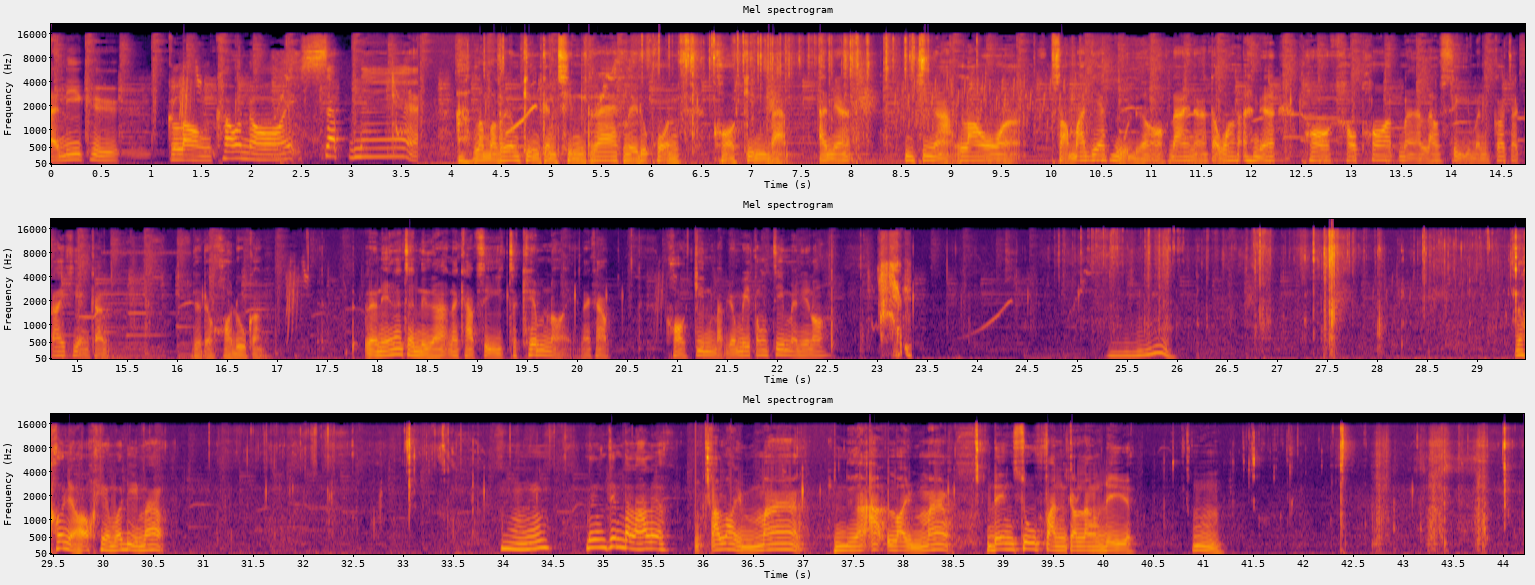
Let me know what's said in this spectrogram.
แต่นี่คือกล่องข้าวน้อยแซ่บแน่อะเรามาเริ่มกินกันชิ้นแรกเลยทุกคน ขอกินแบบอันเนี้ยจริงๆอะเราอะสามารถแยกหมูเนื้อออกได้นะ แต่ว่าอันเนี้ยพอเขาทอดมาแล้วสีมันก็จะใกล้เคียงกัน เดี๋ยวเดี๋ยวขอดูก่อนอันนี้น่าจะเนื้อนะครับ สีจะเข้มหน่อยนะครับ ขอกินแบบยังไม่ต้องจิ้มอันนี้เนาะ แล้วข้าวเหนียวเขาเค็มว่าดีมากหืมไม่ต้องจิ้มปลาร้าเลย อร่อยมาก เนื้ออร่อยมาก เด้งสู้ฟันกำลังดี อืม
